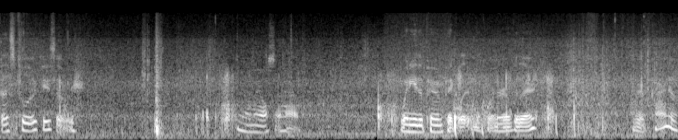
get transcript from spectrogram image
Best pillowcase ever. And then we also have Winnie the Pooh and Piglet in the corner over there. We have kind of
